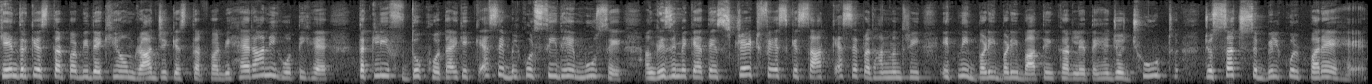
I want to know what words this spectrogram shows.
केंद्र के स्तर पर भी देखें, हम राज्य के स्तर पर भी हैरानी होती है। तकलीफ़, दुख होता है कि कैसे बिल्कुल सीधे मुँह से अंग्रेज़ी में कहते हैं, स्ट्रेट फेस के साथ कैसे प्रधानमंत्री इतनी बड़ी बड़ी बातें कर लेते हैं, जो झूठ, जो सच से बिल्कुल परे है,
